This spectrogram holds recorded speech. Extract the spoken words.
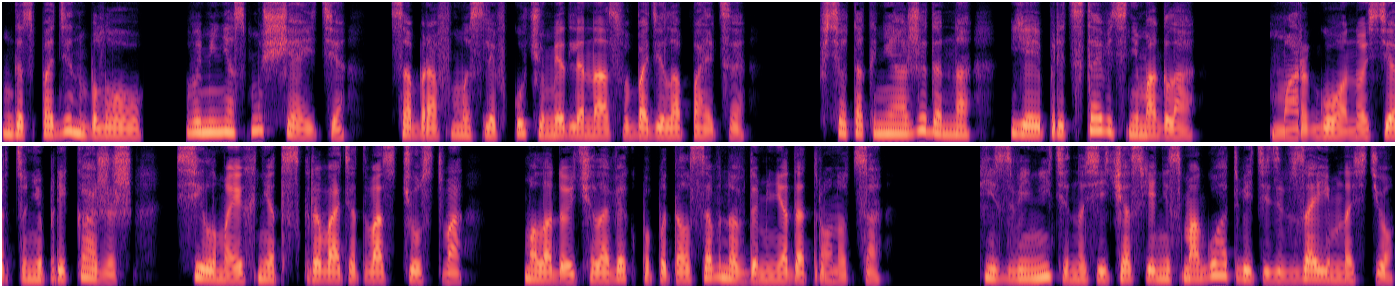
«Господин Блоу, вы меня смущаете», собрав мысли в кучу, медленно освободила пальцы. Все так неожиданно, я и представить не могла. «Марго, но сердцу не прикажешь. Сил моих нет скрывать от вас чувства». Молодой человек попытался вновь до меня дотронуться. «Извините, но сейчас я не смогу ответить взаимностью».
